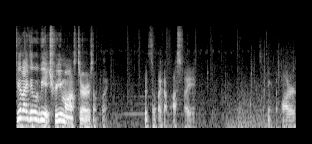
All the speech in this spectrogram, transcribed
feel like there would be a tree monster or something. This is like a boss fight. I think the water.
